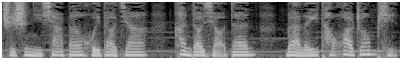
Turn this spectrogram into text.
只是你下班回到家，看到小丹买了一套化妆品，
